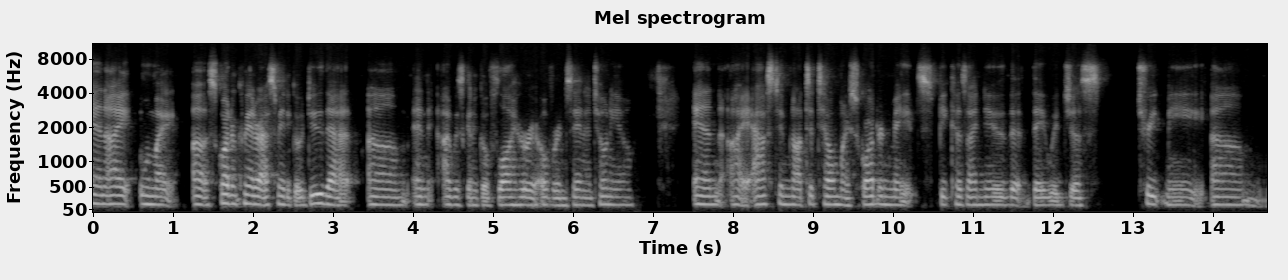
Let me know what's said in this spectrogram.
And I, when my uh, squadron commander asked me to go do that, um, and I was going to go fly her over in San Antonio, and I asked him not to tell my squadron mates because I knew that they would just treat me um,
